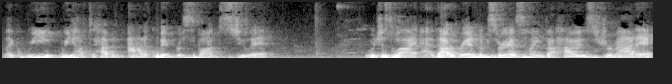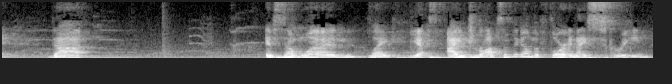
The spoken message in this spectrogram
like we we have to have an adequate response to it which is why that random story I was telling about how it's dramatic that if someone like yes I drop something on the floor and I scream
